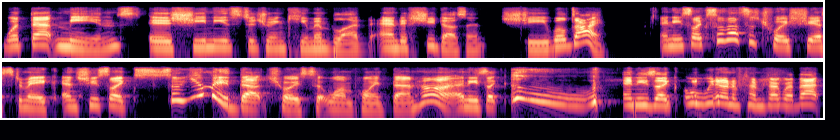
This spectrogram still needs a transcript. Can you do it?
What that means is she needs to drink human blood, and if she doesn't, she will die." And he's like, So that's a choice she has to make. And she's like, So you made that choice at one point then, huh? And he's like, Ooh. And he's like, "Oh, we don't have time to talk about that."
